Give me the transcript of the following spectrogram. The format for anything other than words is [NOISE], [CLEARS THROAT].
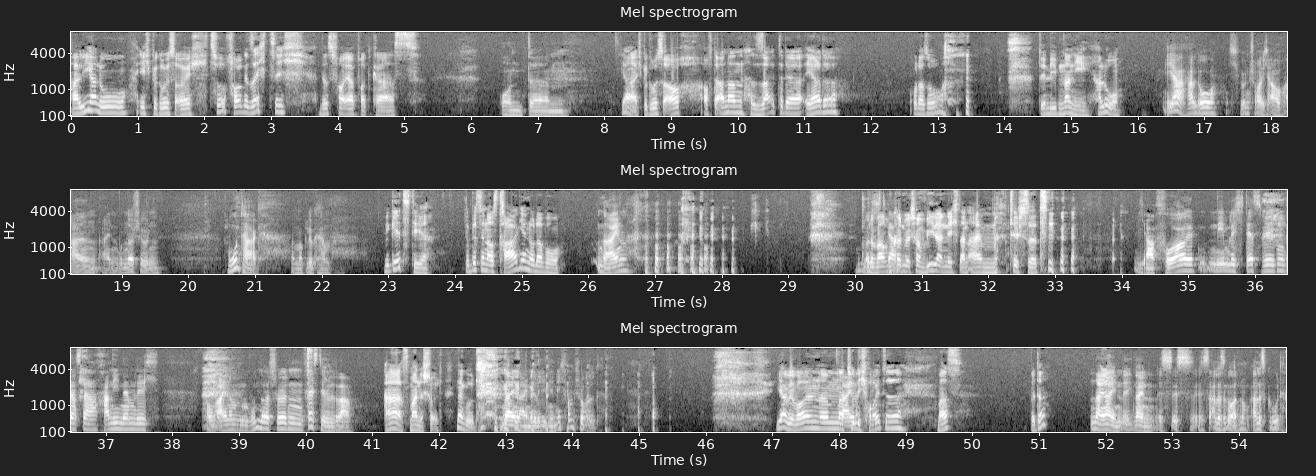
Hallo, ich begrüße euch zur Folge 60 des VR Podcasts. Und ähm, ja, ich begrüße auch auf der anderen Seite der Erde oder so [LAUGHS] den lieben Nanni. Hallo. Ja, hallo. Ich wünsche euch auch allen einen wunderschönen Montag, wenn wir Glück haben. Wie geht's dir? Du bist in Australien oder wo? Nein. [LAUGHS] oder warum können wir schon wieder nicht an einem [LAUGHS] Tisch sitzen? ja, vornehmlich deswegen, dass der Hanni nämlich auf einem wunderschönen Festival war. Ah, ist meine Schuld. Na gut. Nein, [LAUGHS] nein, wir reden hier nicht von Schuld. Ja, wir wollen ähm, natürlich nein. heute. Was? Bitte? Nein, nein, nein, es ist, ist alles in Ordnung, alles gut.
